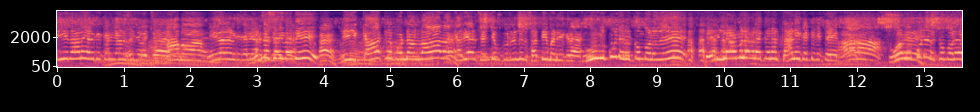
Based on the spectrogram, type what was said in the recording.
நீதானே எனக்கு கல்யாணம் செஞ்சு வச்ச ஆமா. நீதானே எனக்கு கல்யாணம் என்ன செய்வது. நீ காட்டுற பொண்ணெல்லாம் நான் கல்யாணம் செஞ்சு கொடுன்னு சத்தியம் பண்ணிக்கிறேன் தூங்குக்குள் இருக்கும் பொழுது தெரியாமல் அவளுக்கு நான் தாலி கட்டி விட்டேன் ஆமா. தூங்குக்குள் இருக்கும் பொழுது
